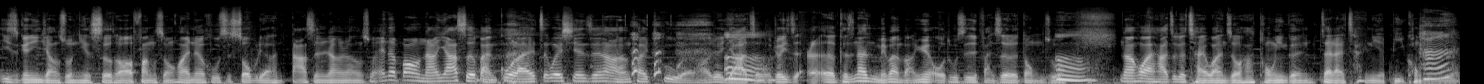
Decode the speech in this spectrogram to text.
一直跟你讲说你的舌头要放松，后来那个护士受不了，很大声嚷嚷说：“哎，那帮我拿压舌板过来，这位先生他好像快吐了。”然后就压着，我就一直呃呃，可是那没办法，因为呕吐是反射的动作。嗯，那后来他这个裁完之后，他同一个人再来裁你的鼻孔里面。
